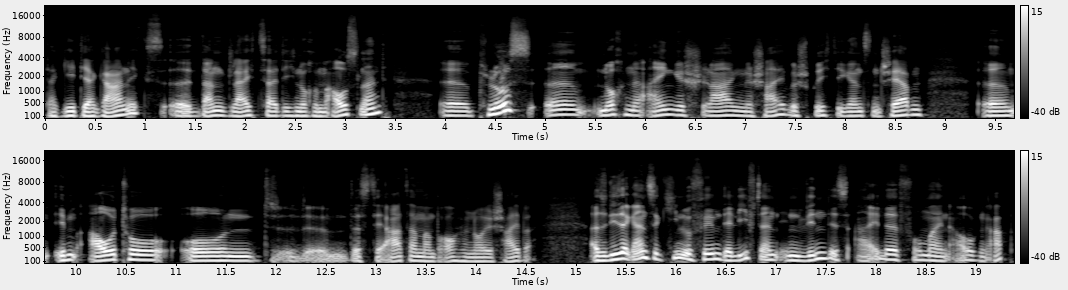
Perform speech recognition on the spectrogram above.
da geht ja gar nichts, äh, dann gleichzeitig noch im Ausland, äh, plus äh, noch eine eingeschlagene Scheibe, sprich die ganzen Scherben ähm, im Auto und äh, das Theater, man braucht eine neue Scheibe. Also dieser ganze Kinofilm, der lief dann in Windeseile vor meinen Augen ab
